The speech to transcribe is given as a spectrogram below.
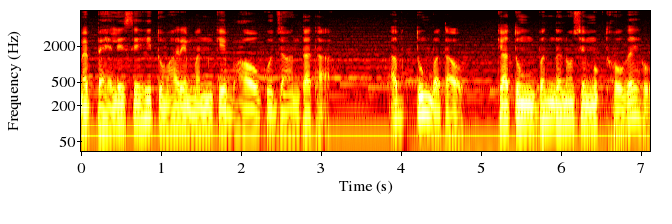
मैं पहले से ही तुम्हारे मन के भाव को जानता था। अब तुम बताओ, क्या तुम बंधनों से मुक्त हो गए हो?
